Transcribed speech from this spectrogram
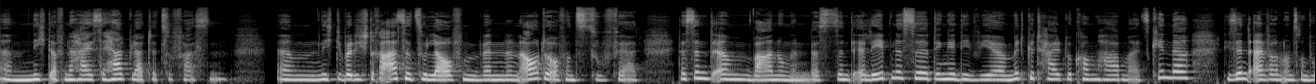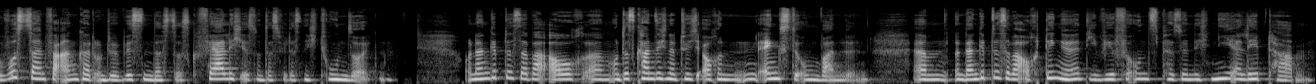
ähm, nicht auf eine heiße Herdplatte zu fassen, ähm, nicht über die Straße zu laufen, wenn ein Auto auf uns zufährt. Das sind ähm, Warnungen, das sind Erlebnisse, Dinge, die wir mitgeteilt bekommen haben als Kinder. Die sind einfach in unserem Bewusstsein verankert und wir wissen, dass das gefährlich ist und dass wir das nicht tun sollten. Und dann gibt es aber auch, ähm, und das kann sich natürlich auch in, in Ängste umwandeln. Ähm, und dann gibt es aber auch Dinge, die wir für uns persönlich nie erlebt haben.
